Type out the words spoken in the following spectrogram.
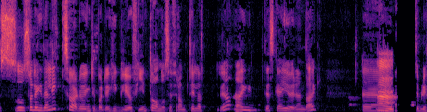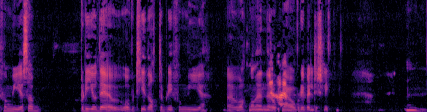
så, så lenge det er litt, så er det jo egentlig bare hyggelig og fint å ha noe å se fram til. At ja, nei, det skal jeg gjøre en dag. Eh, Mm. Hvis det blir for mye, så blir jo det over tid at det blir for mye. Og at man ender opp med å bli veldig sliten. Mm.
